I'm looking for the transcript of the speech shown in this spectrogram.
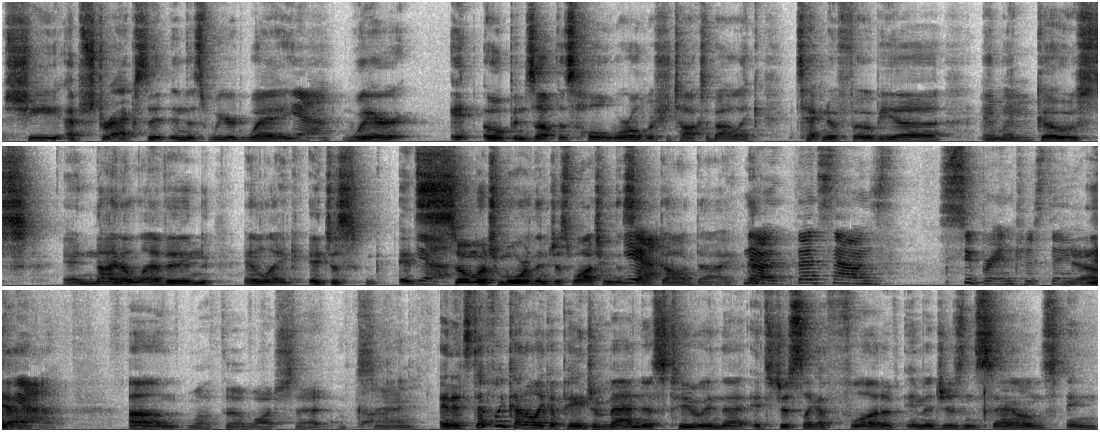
she abstracts it in this weird way Yeah. where it opens up this whole world where she talks about like technophobia and Mm-hmm. like ghosts and 9-11 and like it just it's Yeah. so much more than just watching this Yeah. like dog die no, that sounds super interesting. Yeah. Yeah. Yeah. um, We'll have to watch that soon. and it's definitely kind of like a page of madness too in that it's just like a flood of images and sounds and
